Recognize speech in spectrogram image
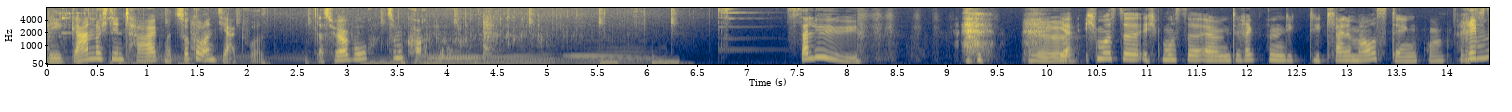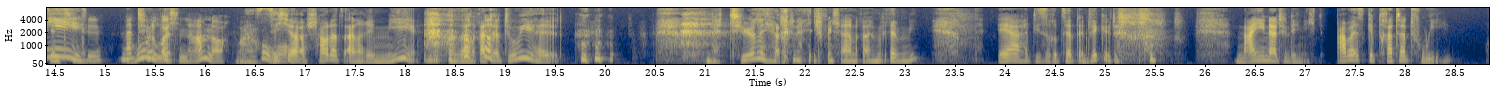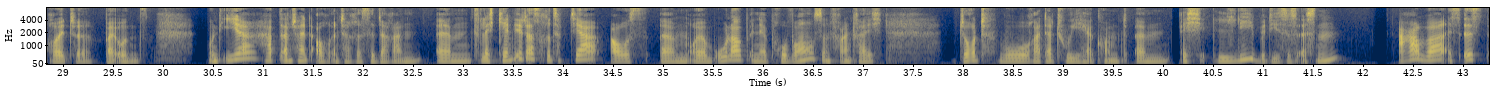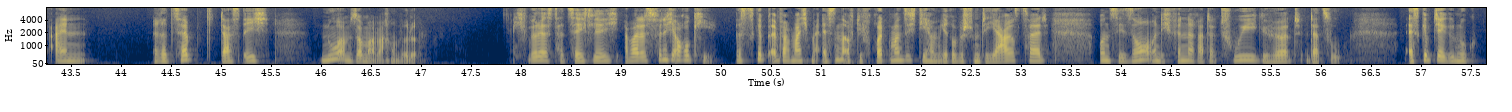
Vegan durch den Tag mit Zucker und Jagdwurst. Das Hörbuch zum Kochbuch. Salü! Ja, ich musste, ich musste ähm, direkt an die, die kleine Maus denken. Remy, Oh, natürlich. du weißt den Namen noch. Na Wow. sicher, schaut an Remy, unseren Ratatouille-Held. natürlich erinnere ich mich an Remy. Er hat dieses Rezept entwickelt. Nein, natürlich nicht. Aber es gibt Ratatouille heute bei uns. Und ihr habt anscheinend auch Interesse daran. Ähm, vielleicht kennt ihr das Rezept ja aus ähm, eurem Urlaub in der Provence in Frankreich. Dort, wo Ratatouille herkommt. Ähm, ich liebe dieses Essen. Aber es ist ein Rezept, das ich nur im Sommer machen würde. Ich würde es tatsächlich, aber das finde ich auch okay. Es gibt einfach manchmal Essen, auf die freut man sich, die haben ihre bestimmte Jahreszeit und Saison und ich finde, Ratatouille gehört dazu. Es gibt ja genug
